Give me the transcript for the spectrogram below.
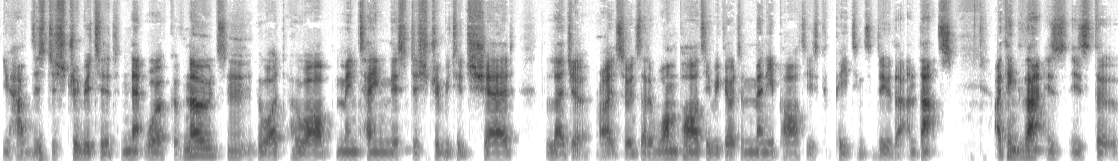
you have this distributed network of nodes mm. who are who are maintaining this distributed shared ledger, right? So instead of one party, we go to many parties competing to do that, and that's I think that is is the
